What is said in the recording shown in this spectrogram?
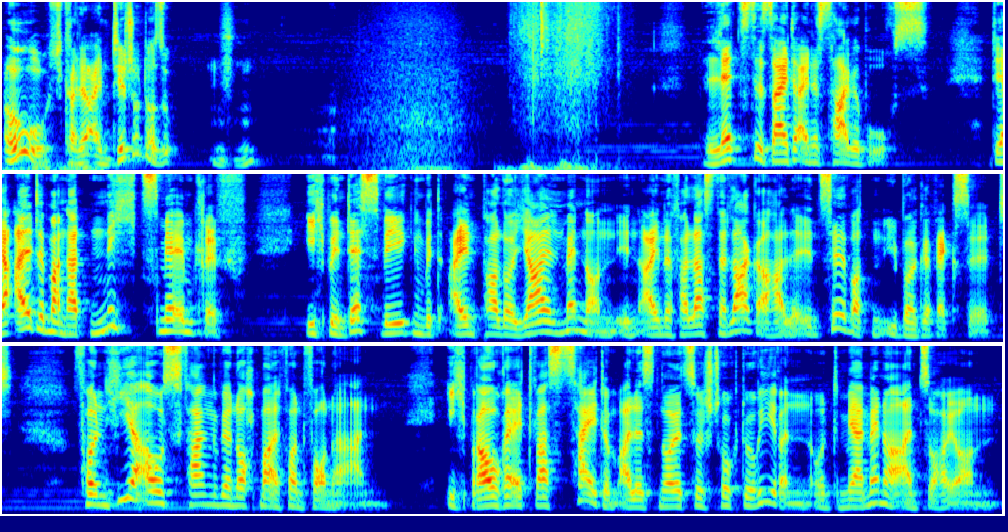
Oh, ich kann ja einen Tisch untersuchen. Mhm. Letzte Seite eines Tagebuchs. Der alte Mann hat nichts mehr im Griff. Ich bin deswegen mit ein paar loyalen Männern in eine verlassene Lagerhalle in Silverton übergewechselt. Von hier aus fangen wir nochmal von vorne an. Ich brauche etwas Zeit, um alles neu zu strukturieren und mehr Männer anzuheuern.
